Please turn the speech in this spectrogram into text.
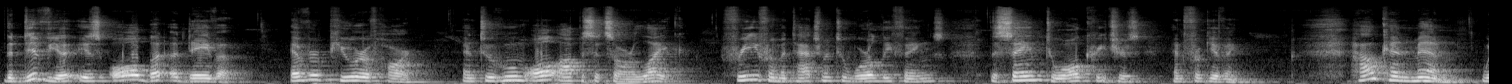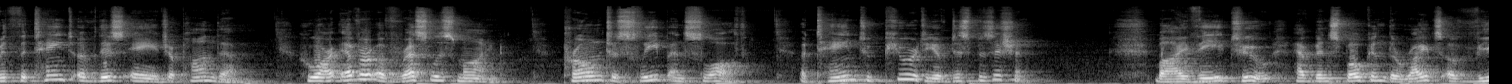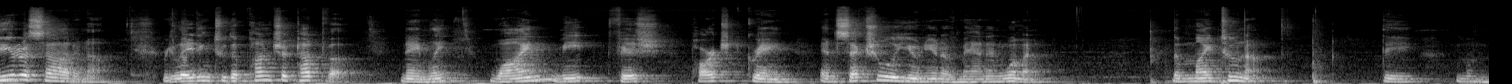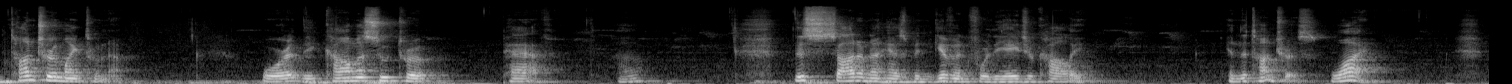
the Divya is all but a Deva, ever pure of heart, and to whom all opposites are alike free from attachment to worldly things, the same to all creatures, and forgiving. How can men, with the taint of this age upon them, who are ever of restless mind, prone to sleep and sloth, attain to purity of disposition? By thee, too, have been spoken the rites of Vira Sadhana, relating to the Panchatattva, namely wine, meat, fish, parched grain, and sexual union of man and woman. The Maithuna, the Tantra Maithuna, or the Kama Sutra path. This sadhana has been given for the age of Kali in the Tantras. Why?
